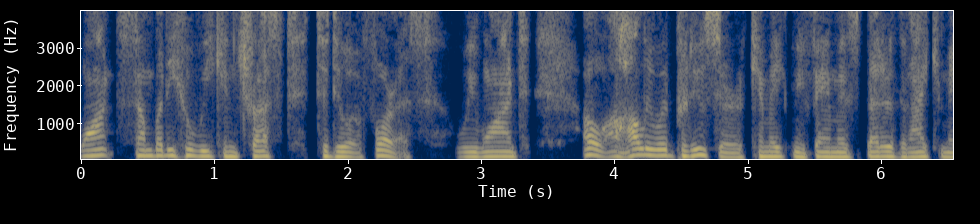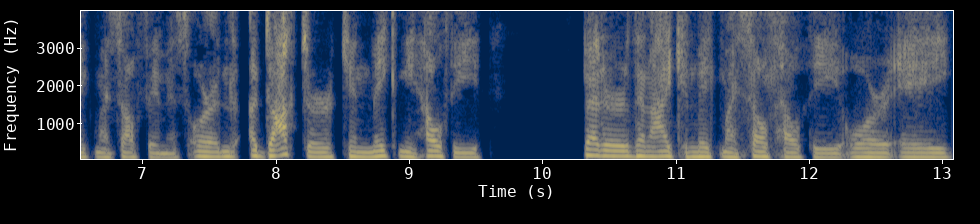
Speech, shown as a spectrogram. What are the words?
want somebody who we can trust to do it for us. We want, oh, a Hollywood producer can make me famous better than I can make myself famous, or an, a doctor can make me healthy better than I can make myself healthy, or a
